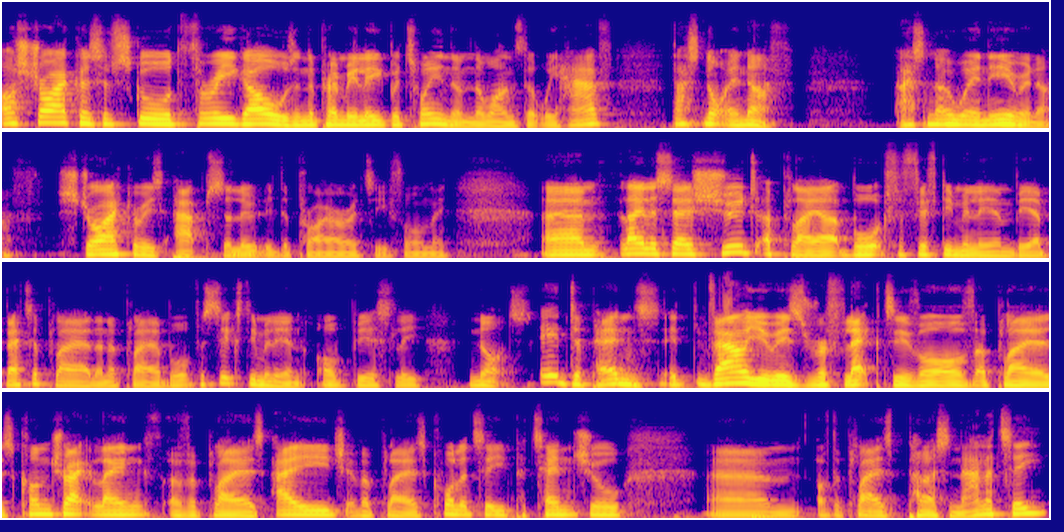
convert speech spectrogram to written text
Our strikers have scored three goals in the Premier League between them, the ones that we have. That's not enough. That's nowhere near enough. Striker is absolutely the priority for me. Um, Layla says, should a player bought for 50 million be a better player than a player bought for 60 million? Obviously not. It depends. It, value is reflective of a player's contract length, of a player's age, of a player's quality, potential, um, of the player's personality.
